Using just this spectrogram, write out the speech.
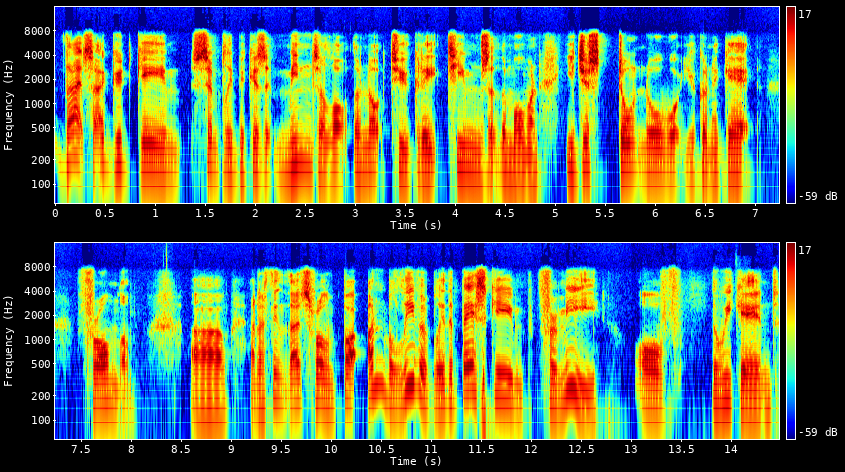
That's a good game simply because it means a lot. They're not two great teams at the moment. You just don't know what you're going to get from them. Uh, and I think that's them. But unbelievably, the best game for me of the weekend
